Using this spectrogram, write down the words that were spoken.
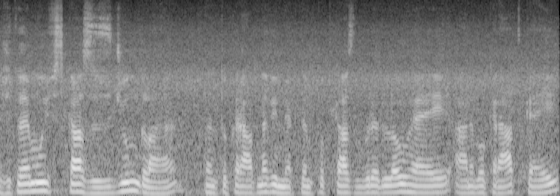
Takže to je můj vzkaz z džungle. Tentokrát nevím, jak ten podcast bude dlouhý a nebo krátký,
